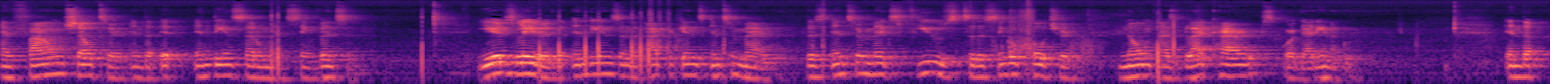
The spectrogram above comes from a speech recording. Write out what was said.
and found shelter in the Indian settlement St. Vincent. Years later, the Indians and the Africans intermarried. This intermix fused to the single culture known as Black Caribs or Garinagu. In the,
